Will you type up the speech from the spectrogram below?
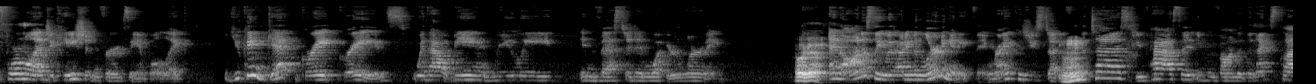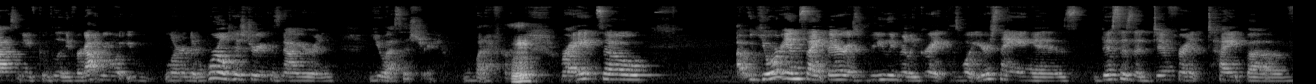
formal education for example. Like you can get great grades without being really invested in what you're learning. Oh yeah. And honestly, without even learning anything, right? Because you study Mhm. for the test, you pass it, you move on to the next class, and you've completely forgotten what you learned in world history because now you're in U.S. history, whatever, Mhm. right? So uh, your insight there is really, really great because what you're saying is this is a different type of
